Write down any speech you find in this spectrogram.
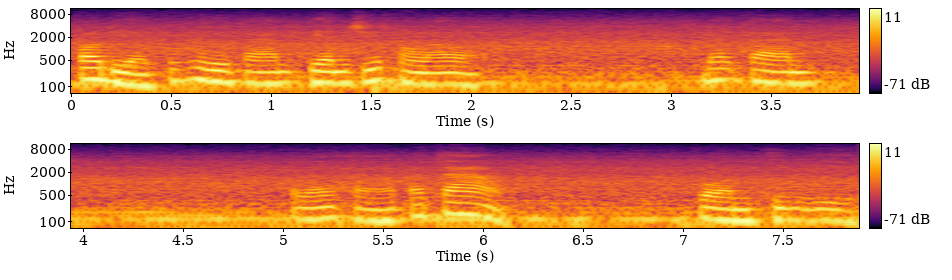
เป้าเดี่ยวก็คือการเตรียมชีวิตของเราด้วยการแสวงหาพระเจ้าก่อนสิ่งอื่น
